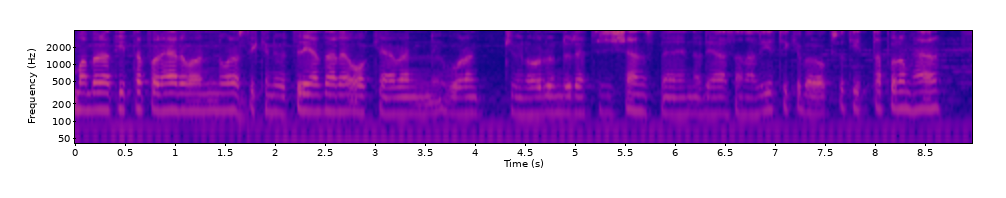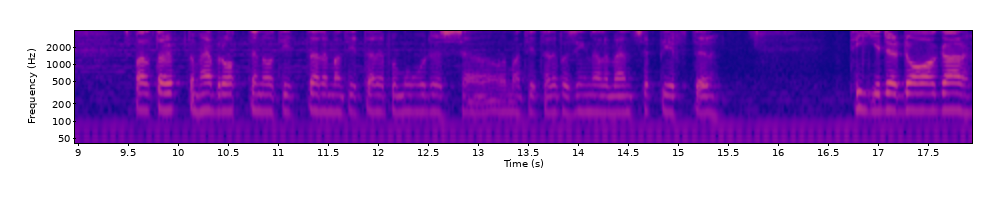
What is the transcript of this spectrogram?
Man började titta på det här, det var några stycken utredare och även vår kriminalunderrättelsetjänst med en av deras analytiker började också titta på de här. Spalta upp de här brotten och tittade, man tittade på modus och man tittade på signalementsuppgifter. Tider, dagar,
